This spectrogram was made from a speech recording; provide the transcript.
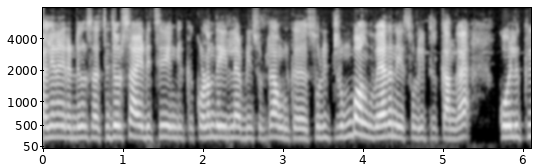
கல்யாணம் ரெண்டு வருஷம் அஞ்சு வருஷம் ஆயிடுச்சு. எங்களுக்கு குழந்தை இல்லை அப்படின்னு சொல்லிட்டு அவங்களுக்கு சொல்லிட்டு ரொம்ப அவங்க வேதனையை சொல்லிட்டு இருக்காங்க. கோயிலுக்கு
